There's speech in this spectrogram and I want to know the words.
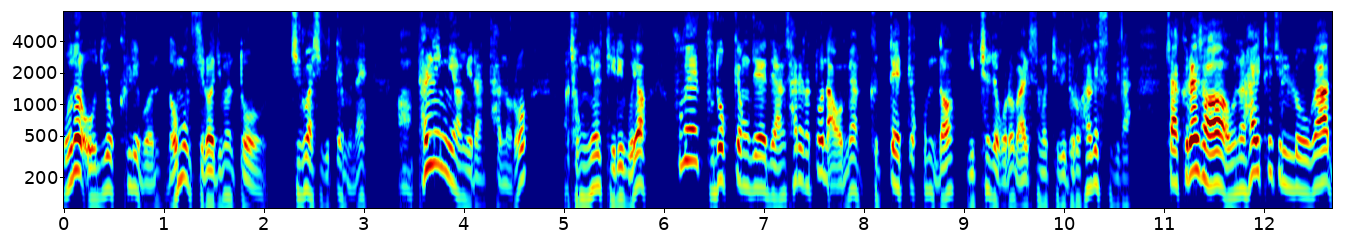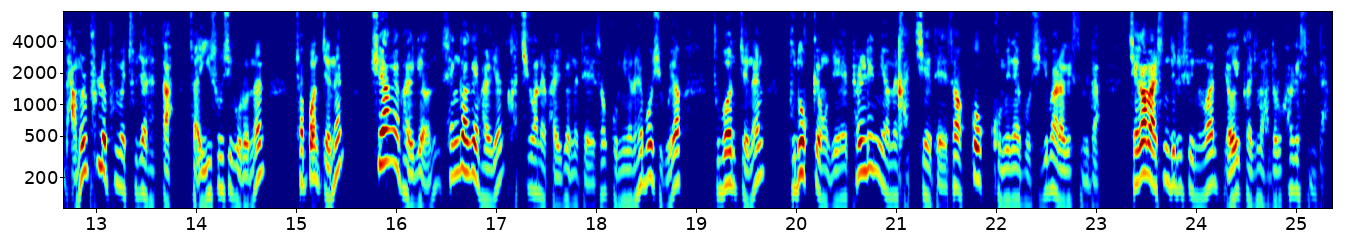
오늘 오디오 클립은 너무 길어지면 또 지루하시기 때문에 어, 편리미엄이란 단어로 어, 정리를 드리고요. 후에 구독 경제에 대한 사례가 또 나오면 그때 조금 더 입체적으로 말씀을 드리도록 하겠습니다. 자, 그래서 오늘 하이트 진로가 나물 플랫폼에 투자를 했다. 자, 이 소식으로는 첫 번째는 취향의 발견, 생각의 발견, 가치관의 발견에 대해서 고민을 해보시고요. 두 번째는 구독 경제의 편리미엄의 가치에 대해서 꼭 고민해 보시기 바라겠습니다. 제가 말씀드릴 수 있는 건 여기까지만 하도록 하겠습니다.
